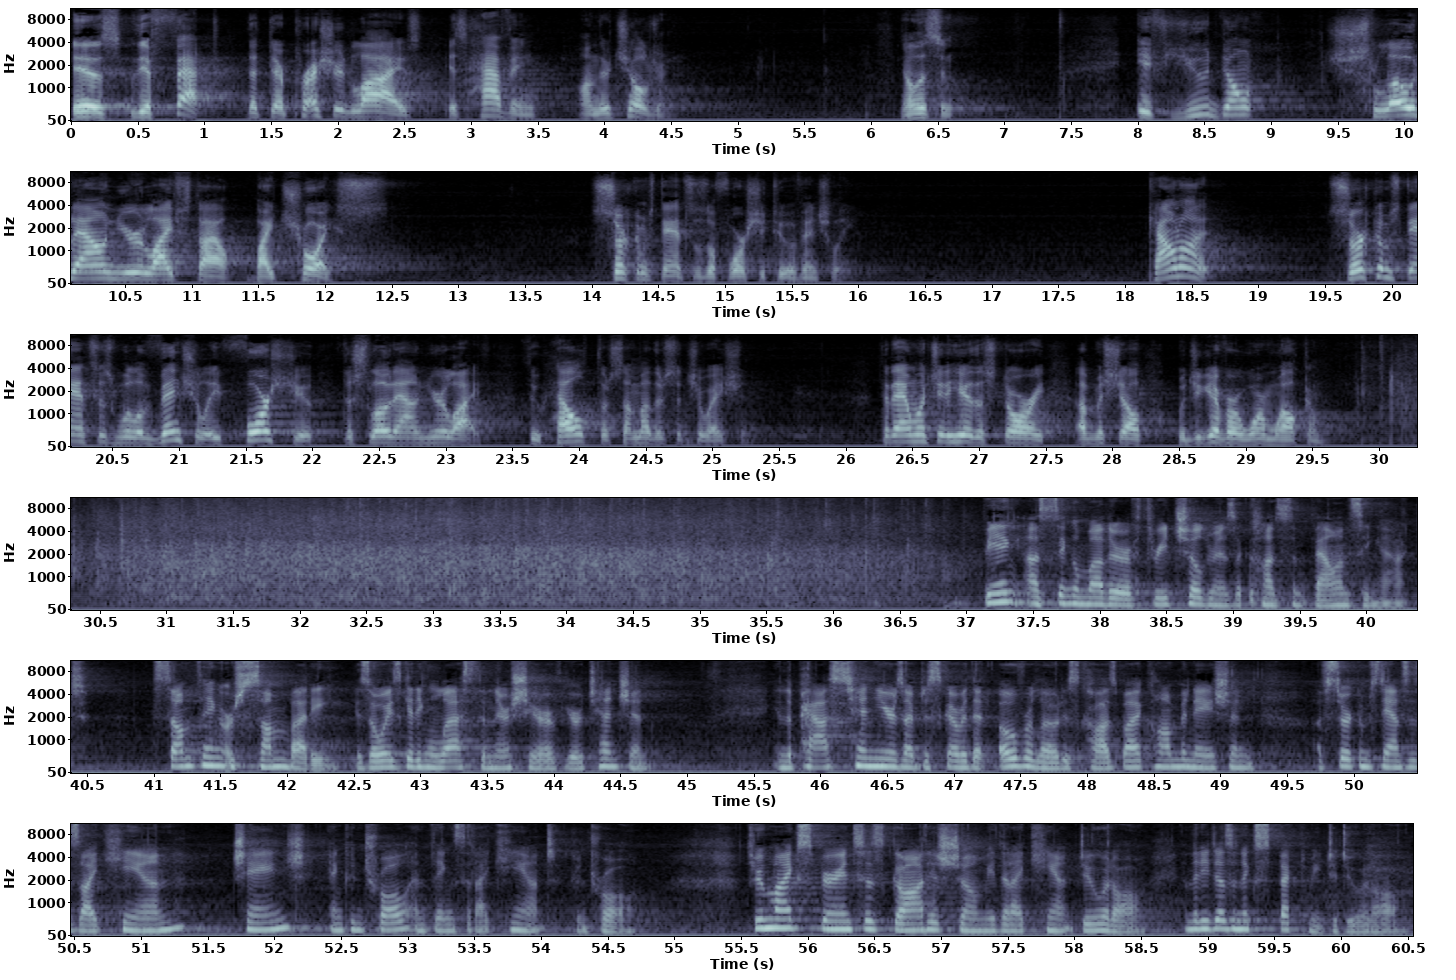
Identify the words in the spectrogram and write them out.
is the effect that their pressured lives is having on their children. Now, listen, if you don't slow down your lifestyle by choice, circumstances will force you to eventually. Count on it. Circumstances will eventually force you to slow down your life through health or some other situation. Today, I want you to hear the story of Michelle. Would you give her a warm welcome? Being a single mother of three children is a constant balancing act. Something or somebody is always getting less than their share of your attention. In the past 10 years, I've discovered that overload is caused by a combination of circumstances I can change and control and things that I can't control. Through my experiences, God has shown me that I can't do it all and that He doesn't expect me to do it all.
